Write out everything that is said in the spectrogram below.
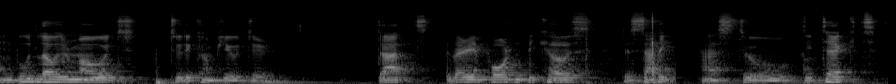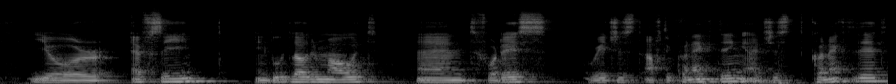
in bootloader mode to the computer. That's very important because the Zadig has to detect your FC in bootloader mode. And for this we just after connecting I just connected it.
